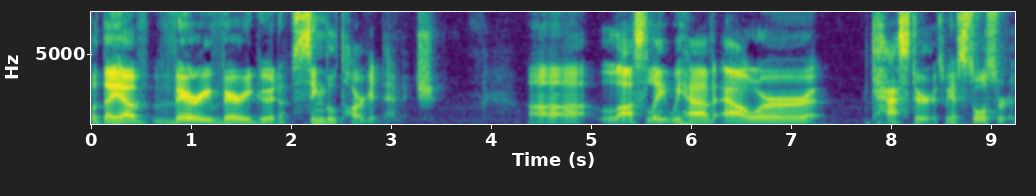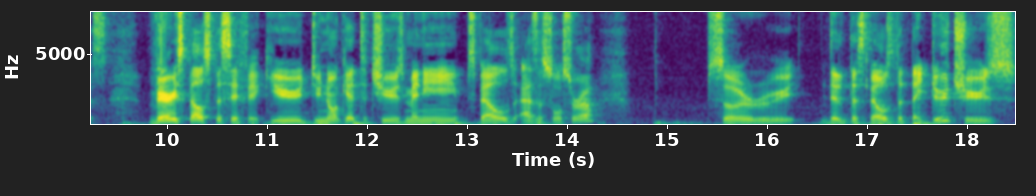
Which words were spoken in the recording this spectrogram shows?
but they have very, very good single target damage. Uh, lastly, we have our casters. We have sorcerers. Very spell specific. You do not get to choose many spells as a sorcerer. So the, the spells that they do choose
